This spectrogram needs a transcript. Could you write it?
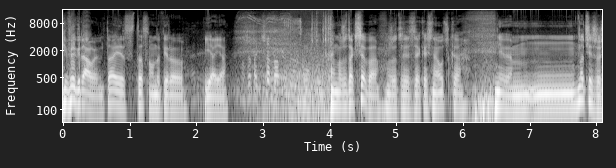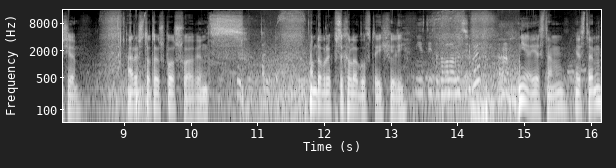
i wygrałem. To jest, to są dopiero jaja. Może tak trzeba. Może tak trzeba, może to jest jakaś nauczka. Nie wiem, mm, no cieszę się. A reszta to już poszła, więc mam dobrych psychologów w tej chwili. Nie jesteś zadowolony z siebie? Nie, jestem, jestem.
